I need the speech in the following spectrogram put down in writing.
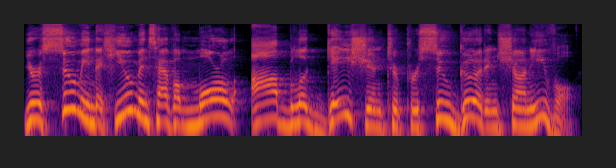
You're assuming that humans have a moral obligation to pursue good and shun evil.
